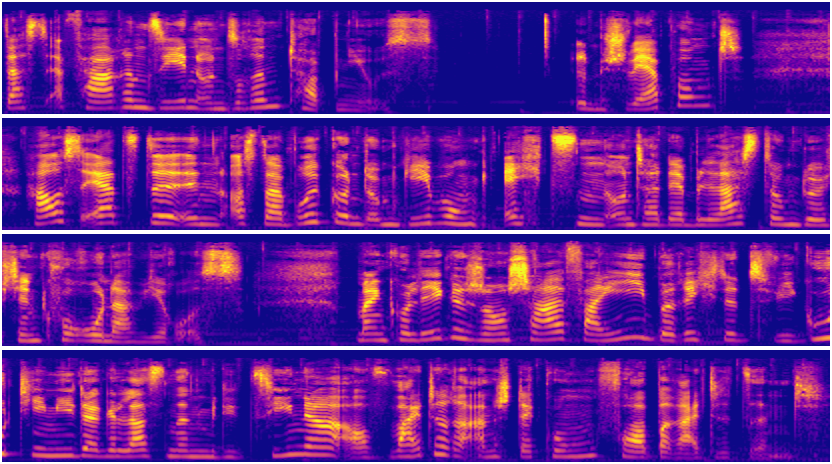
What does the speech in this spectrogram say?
Das erfahren Sie in unseren Top News. Im Schwerpunkt Hausärzte in Osnabrück und Umgebung ächzen unter der Belastung durch den Coronavirus. Mein Kollege Jean-Charles Failly berichtet, wie gut die niedergelassenen Mediziner auf weitere Ansteckungen vorbereitet sind.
